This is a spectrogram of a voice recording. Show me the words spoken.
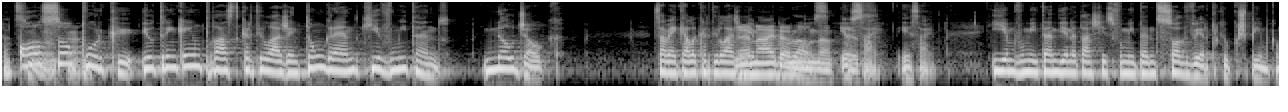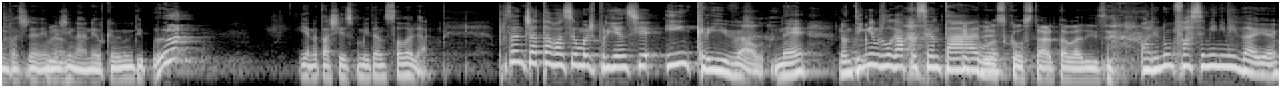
That's not Also okay. porque eu trinquei um pedaço de cartilagem tão grande que ia vomitando. No joke. Sabem aquela cartilagem Yeah, é no, I don't know, gross. no. Eu Yes. sei, eu sei. Ia-me vomitando e a Natasha ia-se vomitando só de ver, porque eu cuspi-me, como vocês devem imaginar, né? Eu fiquei mesmo tipo. "Ah!" E a Natasha ia-se vomitando só de olhar. Portanto, já estava a ser uma experiência incrível, né? Não tínhamos lugar para O que é sentar. que o vosso co-star estava a dizer? Olha, não faço a mínima ideia.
